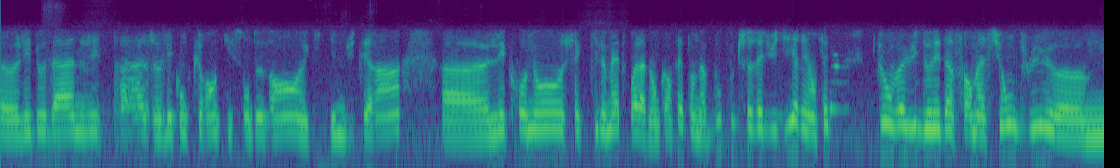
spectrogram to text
euh, les dodanes, les stages, les concurrents qui sont devant, euh, qui viennent du terrain, euh, les chronos, chaque kilomètre. Voilà. Donc en fait, on a beaucoup de choses à lui dire et en fait, plus on va lui donner d'informations, plus euh,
